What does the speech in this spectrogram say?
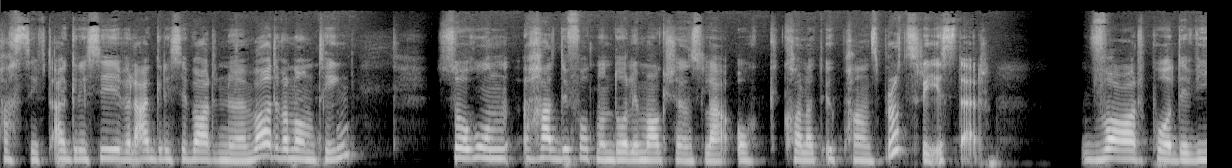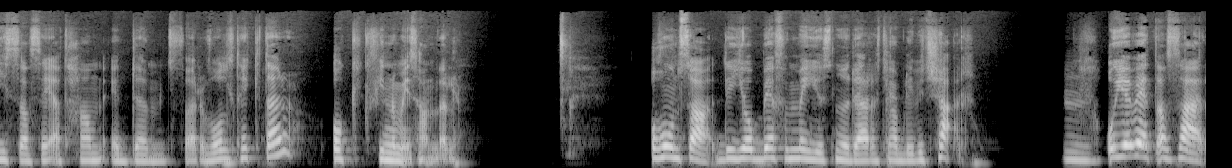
passivt aggressiv eller aggressiv vad det nu än var. Det var någonting. Så hon hade fått någon dålig magkänsla och kollat upp hans brottsregister. Varpå det visar sig att han är dömd för våldtäkter och kvinnomisshandel. Och hon sa, det jobbiga för mig just nu är att jag har blivit kär. Och jag vet alltså så här,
